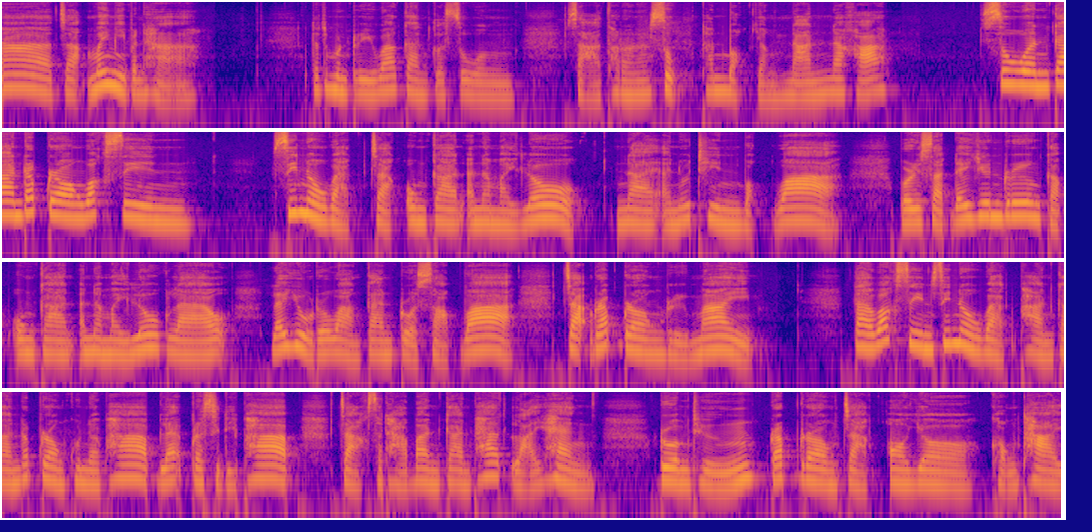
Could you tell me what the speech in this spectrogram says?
น่าจะไม่มีปัญหา รัฐมนตรีว่าการกระทรวงสาธารณสุขท่านบอกอย่างนั้นนะคะ ส่วนการรับรองวัคซีนซิโนแวคจากองค์การอนามัยโลก นายอนุทินบอกว่า บริษัทได้ยื่นเรื่องกับองค์การอนามัยโลกแล้ว และอยู่ระหว่างการตรวจสอบว่าจะรับรองหรือไม่ แต่วัคซีนซิโนแวคผ่านการรับรองคุณภาพและประสิทธิภาพจากสถาบันการแพทย์หลายแห่ง รวมถึงรับรองจากออยของไทย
